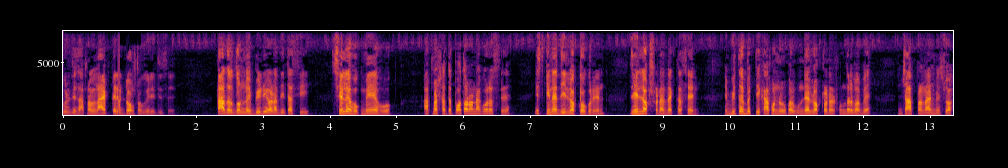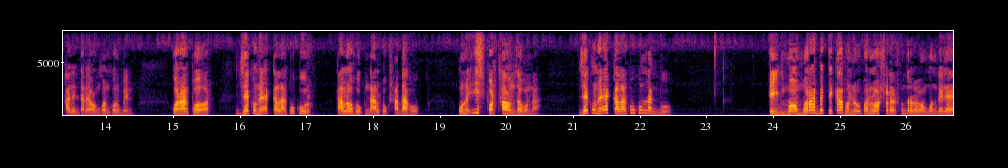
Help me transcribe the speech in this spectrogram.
করে দিয়েছে আপনার লাইফটারে ধ্বংস করে দিয়েছে তাদের জন্য ভিডিওটা দিতেছি, ছেলে হোক, মেয়ে হোক, আপনার সাথে প্রতারণা করেছে, স্ক্রিনে দিয়ে লক্ষ্য করেন, যে লক্ষ্যটা দেখতেছেন মৃত ব্যক্তি কাপড়ের উপর লক্ষ্যটা সুন্দরভাবে আপনার মেসুয়া কালির দ্বারা অঙ্কন করবেন, করার পর যে কোনো এক কালার কুকুর, কালো হোক নাল হোক, সাদা হোক, কোনো স্পট থাউন যাব না। যে কোনো এক কালার কুকুর রাখব এই মরা ব্যক্তি কাপড়ের উপর লক্ষ্যটা সুন্দরভাবে অঙ্কন করে,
